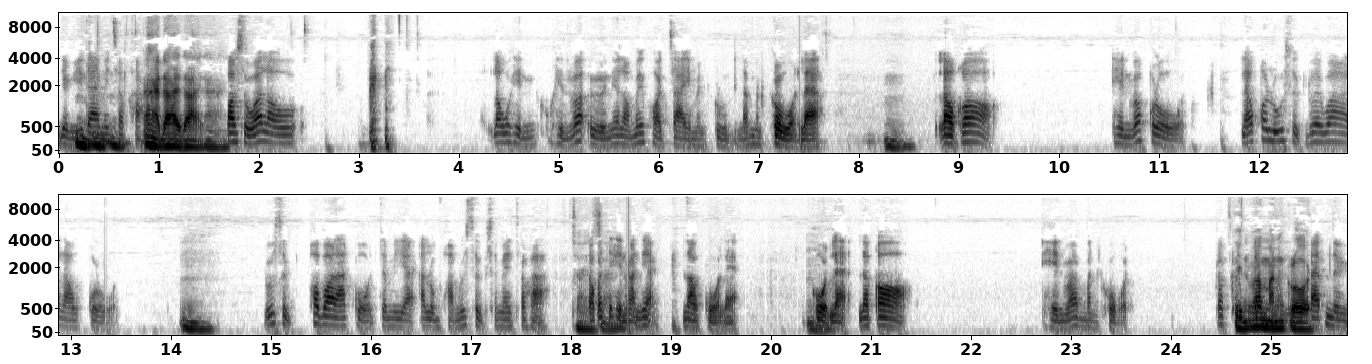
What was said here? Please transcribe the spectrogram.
อย่างนี้ได้ไหมเจ้าค่ะอ่าได้ได้ได้พอสมมติว่าเรา เราเห็นเห็นว่าเออเนี่ยเราไม่พอใจมันกลุ่นแล้วมันโกรธแล้วอืมเราก็เห็นว่าโกรธ แล้วก็รู้สึกด้วยว่าเราโกรธอืมรู้สึกพอเวลาโกรธจะมีอารมณ์ความรู้สึกใช่ไหมเจ้าค่ะใช่เราก็จะใช่เห็นว่าเนี่ย เราโกรธแหละอืมโกรธแหละแล้วก็ เห็นว่ามันโกรธก็คือเห็นว่ามันโกรธแป๊บหนึ่ง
